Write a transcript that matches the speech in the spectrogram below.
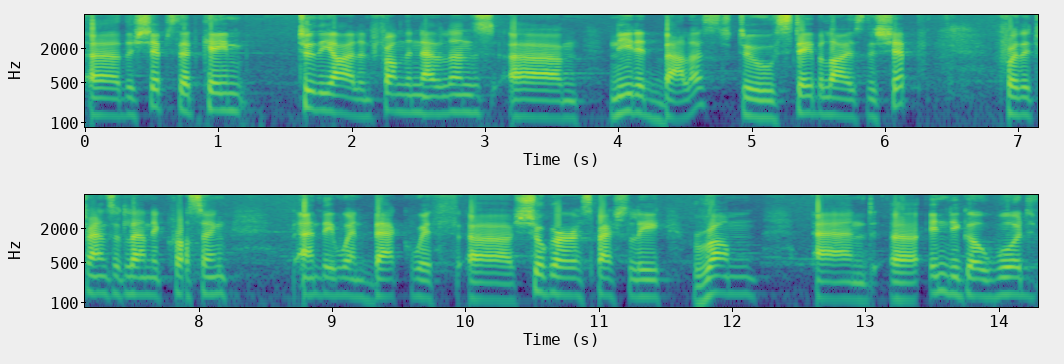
Uh, the ships that came to the island from the Netherlands um, needed ballast to stabilize the ship for the transatlantic crossing and they went back with uh, sugar especially, rum and uh, indigo wood,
